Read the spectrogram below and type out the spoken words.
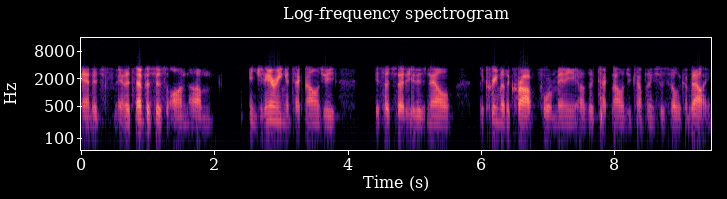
and its and its emphasis on um, engineering and technology is such that it is now the cream of the crop for many of the technology companies in Silicon Valley.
